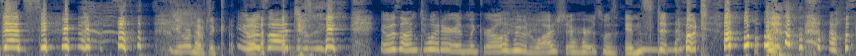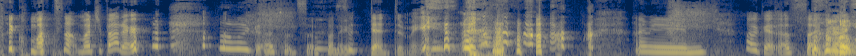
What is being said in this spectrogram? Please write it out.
dead serious. You don't have to cut It was on Twitter. It was on Twitter, and the girl who had watched it hers was Instant Hotel. I was like, well, mine's not much better. Oh my gosh, that's so funny. It's dead to me. I mean, okay, that's sidetracked.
